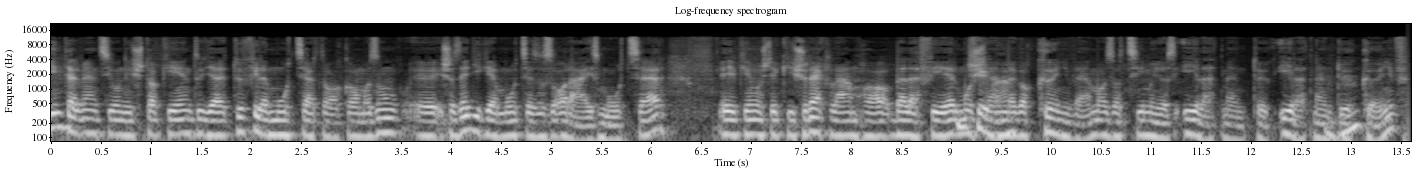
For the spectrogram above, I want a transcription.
intervencionistaként ugye többféle módszert alkalmazunk, és az egyik ilyen módszer az ARISE módszer, Egyébként most egy kis reklám, ha belefér, most jön meg a könyvem, az a cím, hogy az Életmentők, Életmentő uh-huh. könyv.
